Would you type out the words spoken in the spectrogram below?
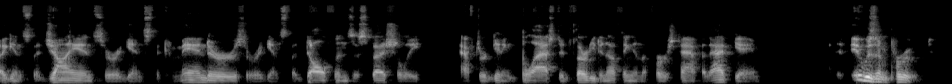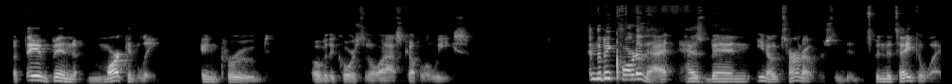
against the Giants or against the Commanders or against the Dolphins, especially after getting blasted 30 to nothing in the first half of that game. It was improved, but they have been markedly improved over the course of the last couple of weeks. And the big part of that has been, you know, turnovers. It's been the takeaway.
